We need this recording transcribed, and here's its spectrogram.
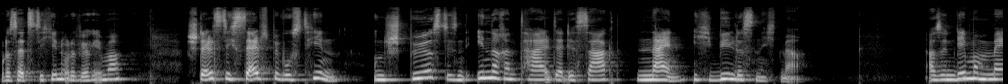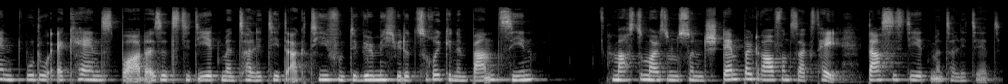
oder setzt dich hin oder wie auch immer, stellst dich selbstbewusst hin und spürst diesen inneren Teil, der dir sagt, nein, ich will das nicht mehr. Also in dem Moment, wo du erkennst, boah, da ist jetzt die Diätmentalität aktiv und die will mich wieder zurück in den Band ziehen, machst du mal so, so einen Stempel drauf und sagst, hey, das ist Diätmentalität.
